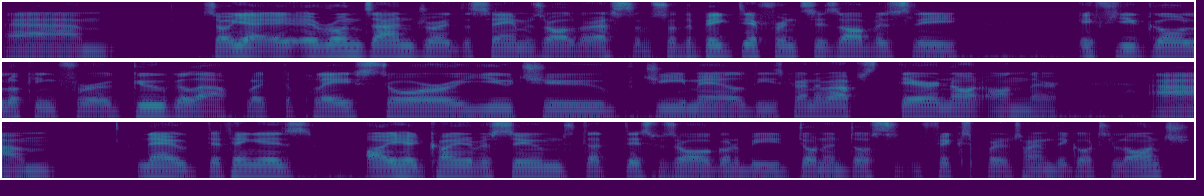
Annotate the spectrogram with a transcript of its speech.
Um, so yeah, it, it runs Android the same as all the rest of them. So the big difference is obviously if you go looking for a Google app like the Play Store, YouTube, Gmail, these kind of apps, they're not on there. Um, now the thing is, I had kind of assumed that this was all going to be done and dusted and fixed by the time they go to launch.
